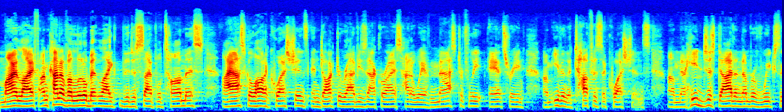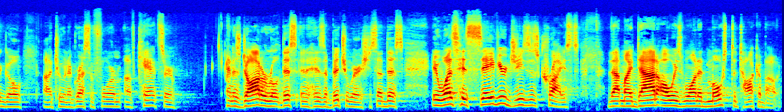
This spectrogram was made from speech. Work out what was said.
my life. I'm kind of a little bit like the disciple Thomas. I ask a lot of questions, and Dr. Ravi Zacharias had a way of masterfully answering um, even the toughest of questions. Um, now, he just died a number of weeks ago uh, to an aggressive form of cancer. And his daughter wrote this in his obituary. She said this It was his Savior, Jesus Christ, that my dad always wanted most to talk about.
